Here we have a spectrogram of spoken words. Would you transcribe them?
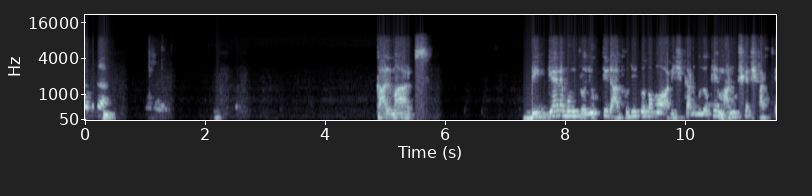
কতটা? কার্ল মার্কস বিজ্ঞান এবং প্রযুক্তির আধুনিকতম আবিষ্কারগুলোকে মানুষের স্বার্থে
